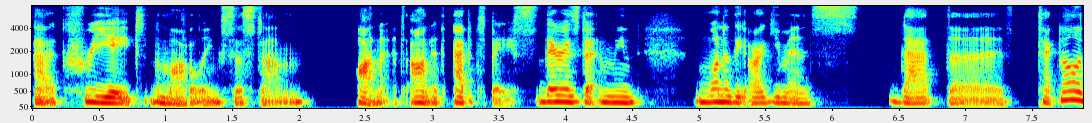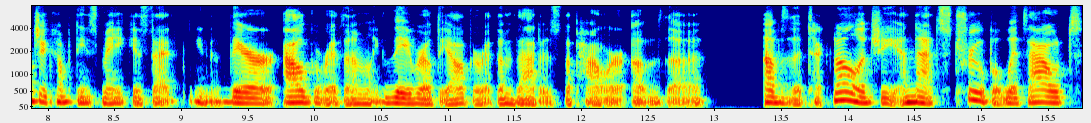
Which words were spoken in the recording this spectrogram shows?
uh, create the modeling system on it, on it at its base. There is, I mean, one of the arguments that the technology companies make is that you know their algorithm, like they wrote the algorithm, that is the power of the of the technology and that's true but without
